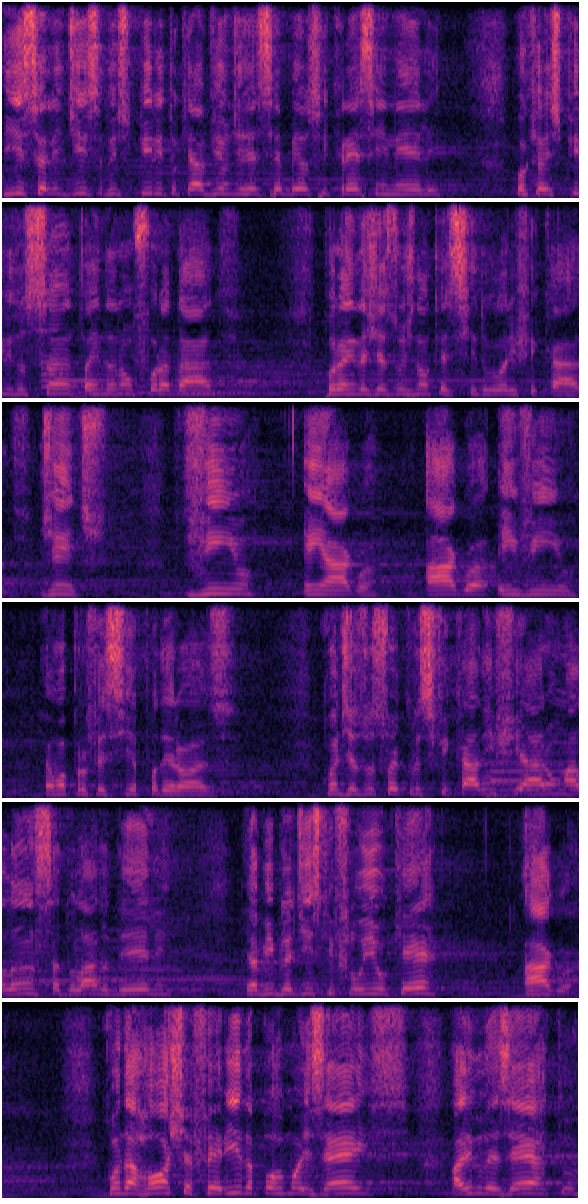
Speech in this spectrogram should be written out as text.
Isso ele disse do Espírito que haviam de receber os que crescem nele, porque o Espírito Santo ainda não fora dado, por ainda Jesus não ter sido glorificado. Gente, vinho em água, água em vinho, é uma profecia poderosa. Quando Jesus foi crucificado, enfiaram uma lança do lado dele e a Bíblia diz que fluiu o que? Água. Quando a rocha é ferida por Moisés, ali no deserto,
